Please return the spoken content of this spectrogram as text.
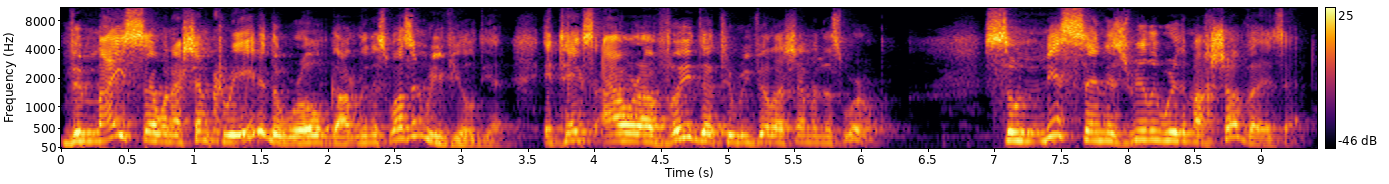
The Maisa, when Hashem created the world, godliness wasn't revealed yet. It takes our avodah to reveal Hashem in this world. So Nissen is really where the machshava is at.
